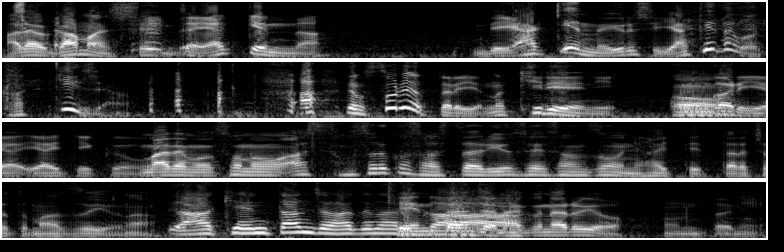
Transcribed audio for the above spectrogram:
あれは我慢してんじゃあやけんな。で焼けんの許し焼けた方がかっけえじゃん。あでもそれやったらいいやな。綺麗にこんがりや焼いていくんは。まあでもそのあそれこそ明日流星さんゾーンに入っていったらちょっとまずいよな。あ健単じゃなくなるか。健単じゃなくなるよ本当に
